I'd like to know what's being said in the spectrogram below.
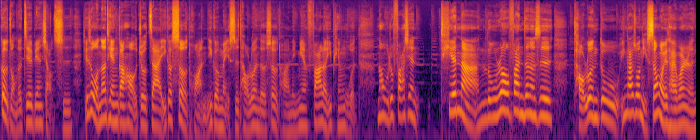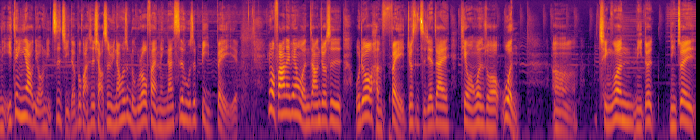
各种的街边小吃，其实我那天刚好就在一个社团，一个美食讨论的社团里面发了一篇文，然后我就发现，天哪，卤肉饭真的是讨论度，应该说你身为台湾人，你一定要有你自己的，不管是小吃名单或是卤肉饭名单，似乎是必备耶。因为我发那篇文章，就是我就很废，就是直接在贴文问说，问，嗯、请问你对。你最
